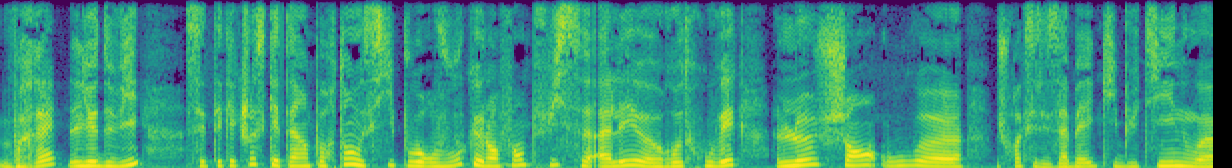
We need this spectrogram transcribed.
vrai lieu de vie. C'était quelque chose qui était important aussi pour vous, que l'enfant puisse aller retrouver le champ où, je crois que c'est les abeilles qui butinent, ou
